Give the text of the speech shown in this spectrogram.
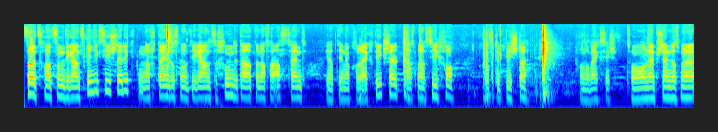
So, jetzt geht es um die ganze Bindungseinstellung. Nachdem dass wir die ganzen Kundendaten erfasst haben, wird die noch korrekt eingestellt, dass man sicher auf der Piste unterwegs ist. Zwar nebst dem, dass man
